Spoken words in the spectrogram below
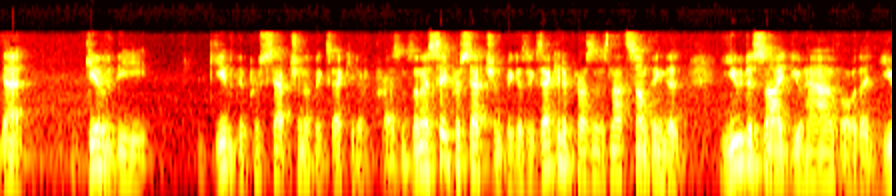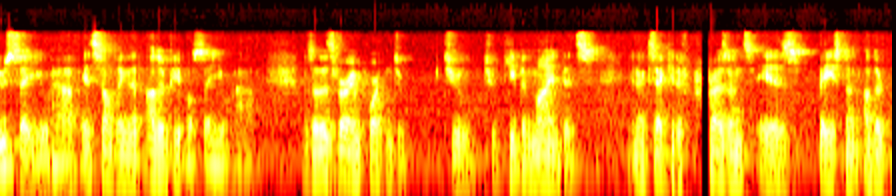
that give the give the perception of executive presence. And I say perception because executive presence is not something that you decide you have or that you say you have. It's something that other people say you have. And so that's very important to, to, to keep in mind. It's, you know, executive presence is based on other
